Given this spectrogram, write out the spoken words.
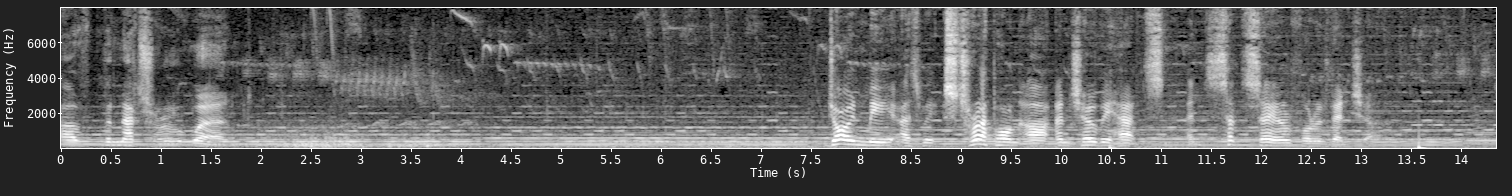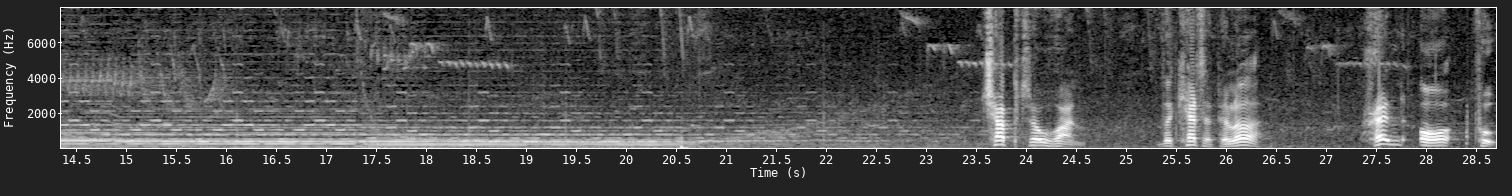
of the natural world. Join me as we strap on our anchovy hats and set sail for adventure. Chapter 1 The Caterpillar Friend or Food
